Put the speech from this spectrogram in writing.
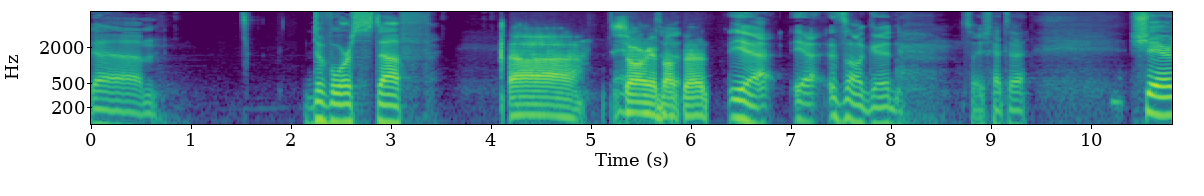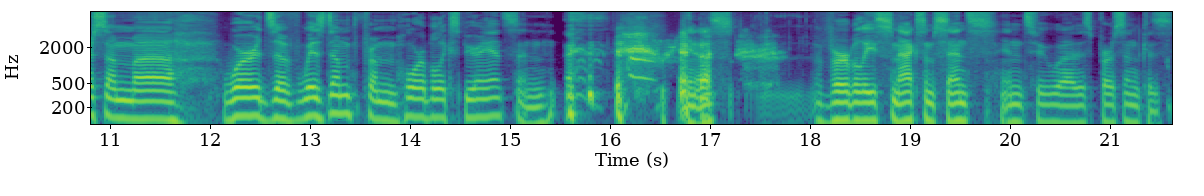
um, divorce stuff. Ah, sorry And, about that. Yeah, yeah, it's all good. So I just had to share some uh, words of wisdom from horrible experience and you know s- verbally smack some sense into uh, this person because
